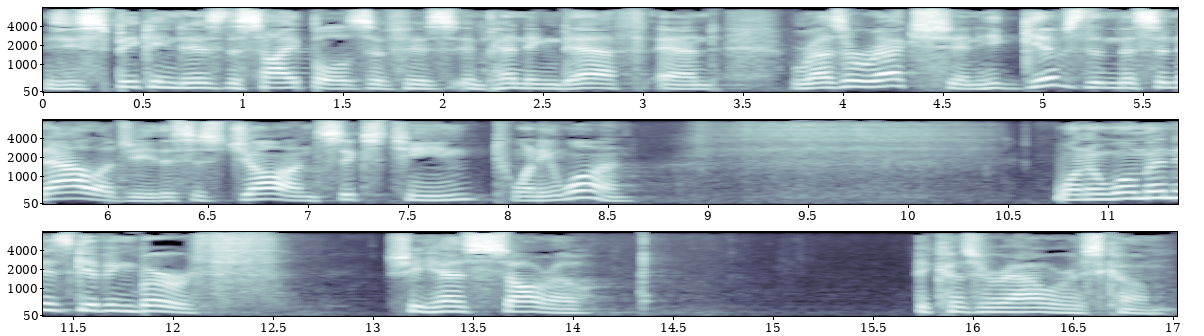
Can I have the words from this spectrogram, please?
As he's speaking to his disciples of his impending death and resurrection, he gives them this analogy. This is John 16:21. When a woman is giving birth, she has sorrow because her hour has come.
